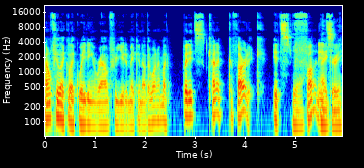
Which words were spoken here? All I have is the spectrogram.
I don't feel like like waiting around for you to make another one. I'm like, but it's kind of cathartic. It's Yeah, fun. I agree.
